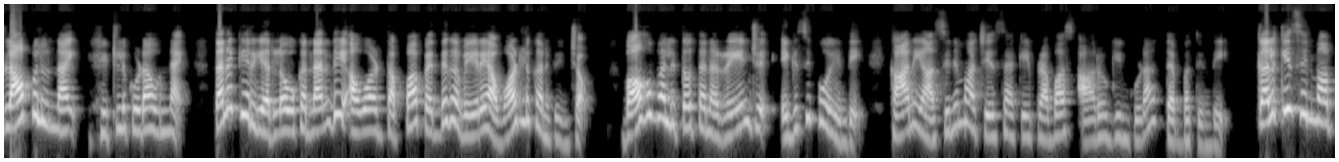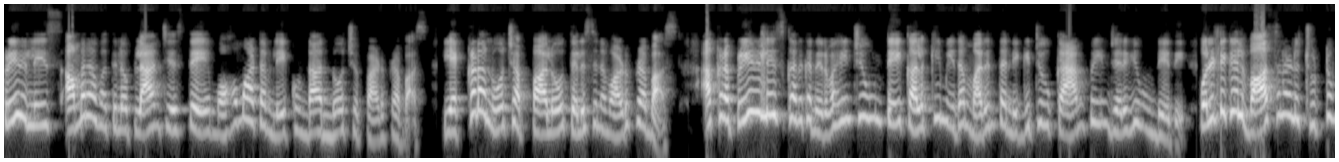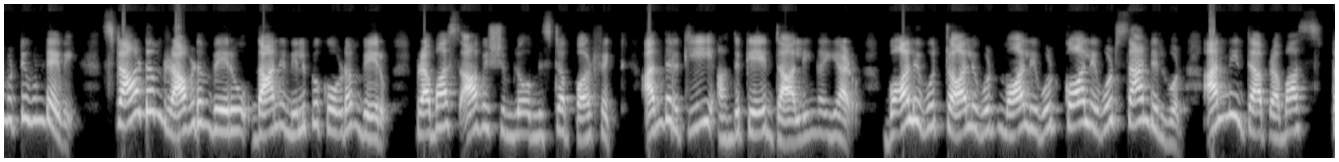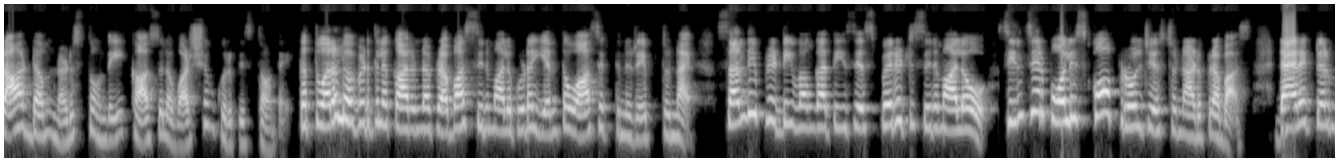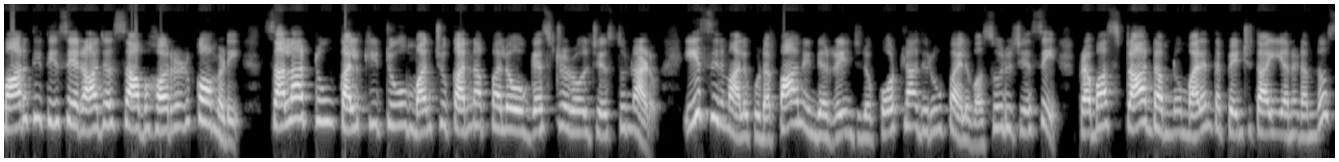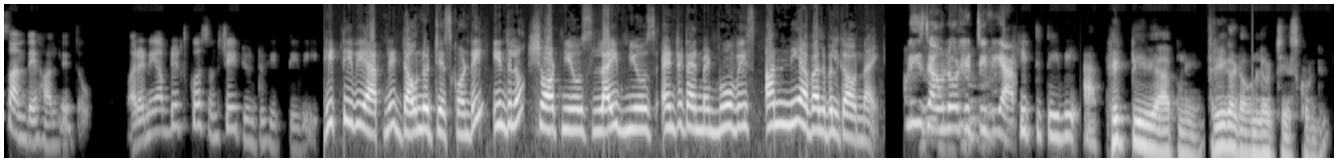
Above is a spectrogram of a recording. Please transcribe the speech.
ఫ్లాపులున్నాయి హిట్లు కూడా ఉన్నాయి. తన కెరియర్లో ఒక నంది అవార్డు తప్ప పెద్దగా వేరే అవార్డులు కనిపించావు. బాహుబలితో తన రేంజ్ ఎగిసిపోయింది. కానీ ఆ సినిమా చేశాకే ప్రభాస్ ఆరోగ్యం కూడా దెబ్బతింది. కల్కి సినిమా ప్రీ రిలీజ్ అమరావతిలో ప్లాన్ చేస్తే మొహమాటం లేకుండా నో చెప్పాడు ప్రభాస్. ఎక్కడ నో చెప్పాలో తెలిసినవాడు ప్రభాస్. అక్కడ ప్రీ రిలీజ్ కనుక నిర్వహించి ఉంటే కల్కి మీద మరింత నెగిటివ్ క్యాంపెయిన్ జరిగి ఉండేది. పొలిటికల్ వాసనలు చుట్టుముట్టి ఉండేవి. స్టార్డమ్ రావడం వేరు దాన్ని నిలుపుకోవడం వేరు. ప్రభాస్ ఆ విషయంలో మిస్టర్ పర్ఫెక్ట్. అందరికీ అందుకే డార్లింగ్ అయ్యాడు. Bollywood Tollywood Mollywood Kollywood Sandalwood అన్నింటా ప్రభాస్ స్టార్డమ్ నడుస్తోంది. కాసుల వర్షం కురిపిస్తోంది. ఇక త్వరలో విడుదల కానున్న ప్రభాస్ సినిమాలు కూడా ఎంతో ఆసక్తిని రేపుతున్నాయి. సందీప్ రెడ్డి వంగ తీసే స్పిరిట్ సినిమాలో సిన్సియర్ పోలీస్ కాప్ రోల్ చేస్తున్నాడు ప్రభాస్. డైరెక్టర్ మారుతి తీసే Raja Saab horror comedy. Salaar two కల్కి టూ మంచు కన్నప్పలో గెస్ట్ రోల్ చేస్తున్నాడు. ఈ సినిమాలు కూడా పాన్ ఇండియా రేంజ్లో కోట్లాది రూపాయలు వసూలు చేసి ప్రభాస్ స్టార్ డమ్ను మరింత పెంచుతాయి అనడంలో సందేహం లేదు. మరిన్ని అప్డేట్స్ కోసం state to hit TV hit TV యాప్ని డౌన్లోడ్ చేసుకోండి. ఇందులో short news live news entertainment movies అన్ని అవైలబుల్గా ఉన్నాయి. Please download Hit TV app. Hit TV app hit TV యాప్ని ఫ్రీగా డౌన్లోడ్ చేసుకోండి.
